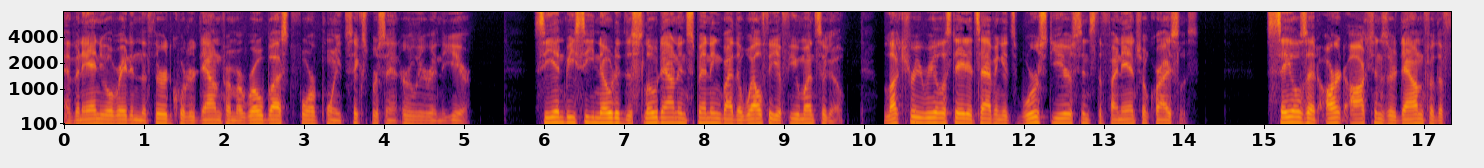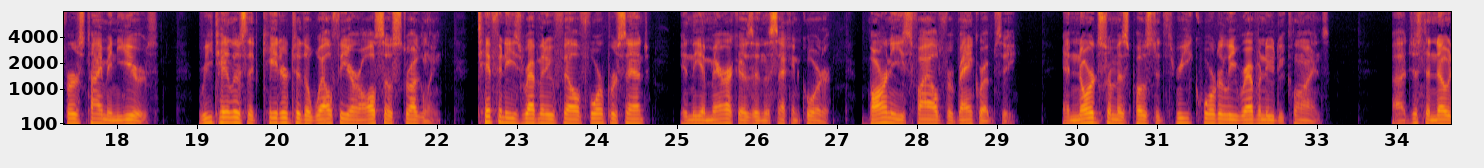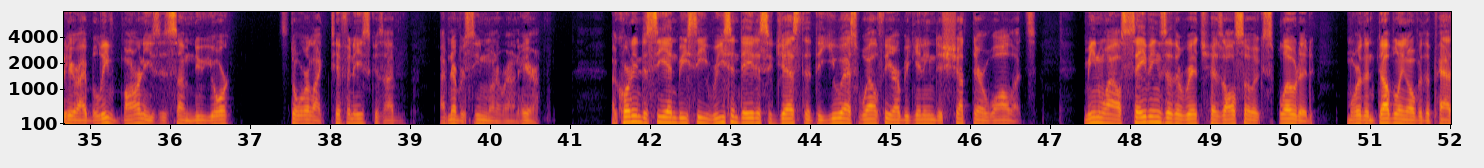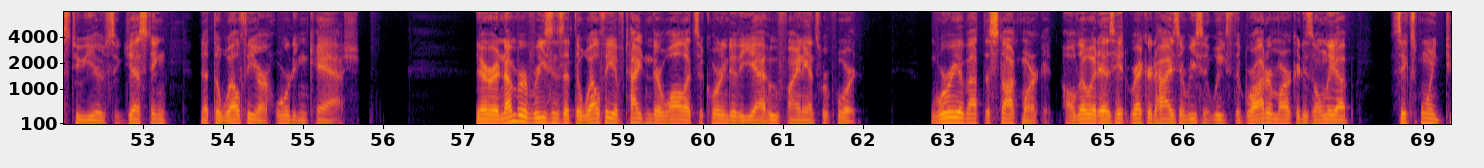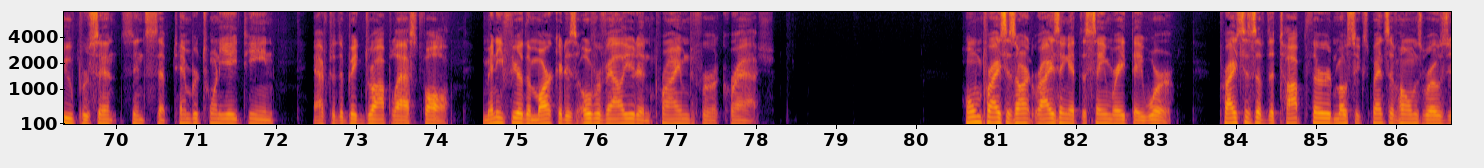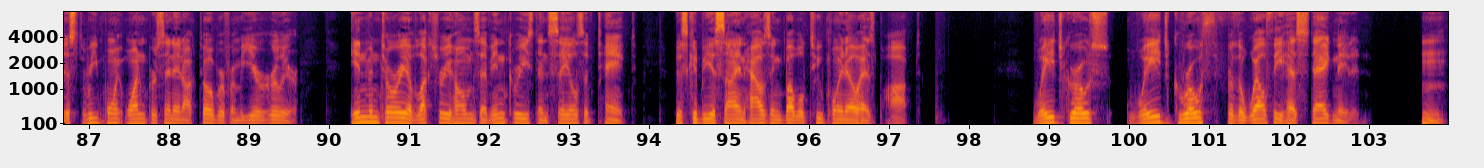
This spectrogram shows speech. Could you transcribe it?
of an annual rate in the third quarter, down from a robust 4.6% earlier in the year. CNBC noted the slowdown in spending by the wealthy a few months ago. Luxury real estate is having its worst year since the financial crisis. Sales at art auctions are down for the first time in years. Retailers that cater to the wealthy are also struggling. Tiffany's revenue fell 4% in the Americas in the second quarter. Barney's filed for bankruptcy. And Nordstrom has posted three quarterly revenue declines. Uh, just a note here, I believe Barney's is some New York store like Tiffany's because I've I've never seen one around here. According to CNBC, recent data suggests that the U.S. wealthy are beginning to shut their wallets. Meanwhile, savings of the rich has also exploded, more than doubling over the past two years, suggesting that the wealthy are hoarding cash. There are a number of reasons that the wealthy have tightened their wallets, according to the Yahoo Finance report. Worry about the stock market. Although it has hit record highs in recent weeks, the broader market is only up 6.2% since September 2018 after the big drop last fall. Many fear the market is overvalued and primed for a crash. Home prices aren't rising at the same rate they were. Prices of the top third most expensive homes rose just 3.1% in October from a year earlier. Inventory of luxury homes have increased and sales have tanked. This could be a sign housing bubble 2.0 has popped. Wage growth wage growth for the wealthy has stagnated. Hmm.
